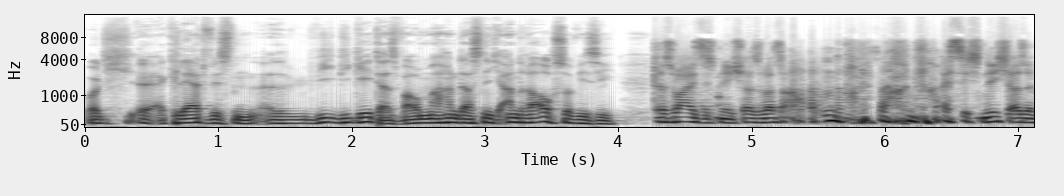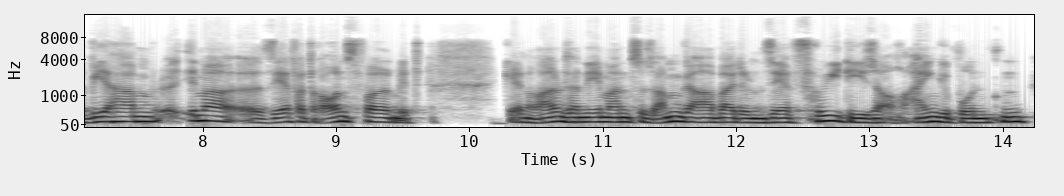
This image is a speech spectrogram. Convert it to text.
wollte ich äh, erklärt wissen. Also wie, wie geht das? Warum machen das nicht andere auch so wie Sie? Das weiß ich nicht. Also was andere machen, weiß ich nicht. Also wir haben immer äh, sehr vertrauensvoll mit Generalunternehmern zusammengearbeitet und sehr früh diese auch eingebunden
